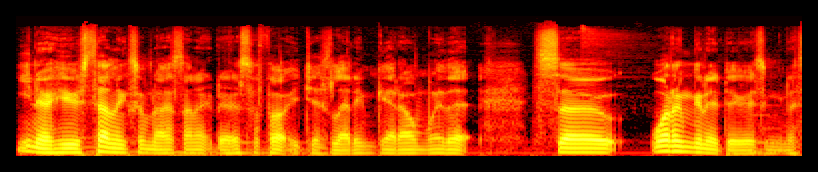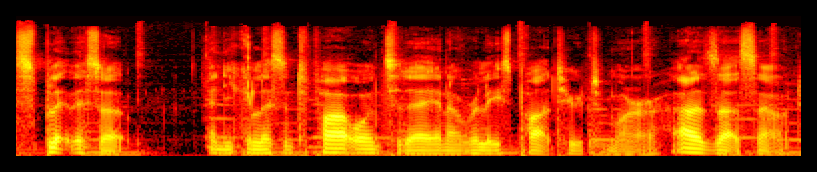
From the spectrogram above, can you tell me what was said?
you know, he was telling some nice anecdotes. I thought he'd just let him get on with it. So what I'm going to do is I'm going to split this up, and you can listen to part one today, and I'll release part two tomorrow. How does that sound?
